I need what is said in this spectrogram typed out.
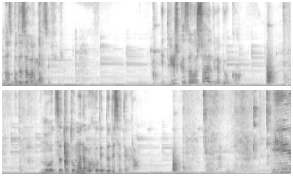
У нас буде заварний зефір. І трішки залишаю для білка. Ну, це тут у мене виходить до 10 грам. І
